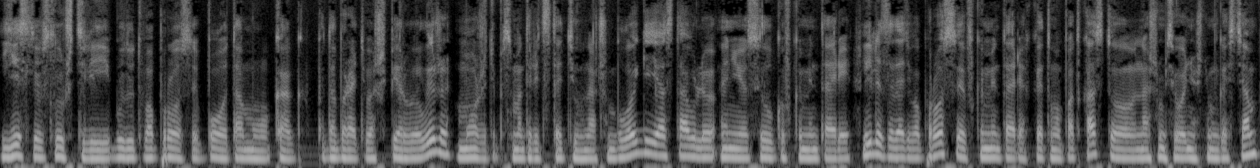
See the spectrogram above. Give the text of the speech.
Если у слушателей будут вопросы по тому, как подобрать ваши первые лыжи, можете посмотреть статью в нашем блоге, я оставлю на нее ссылку в комментарии, или задать вопросы в комментариях к этому подкасту нашим сегодняшним гостям,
